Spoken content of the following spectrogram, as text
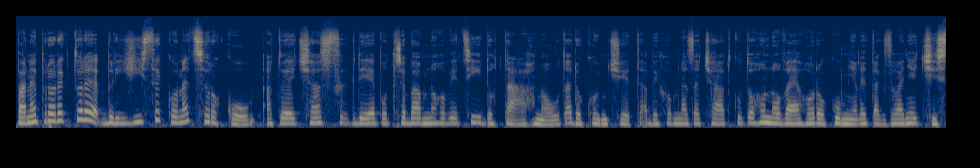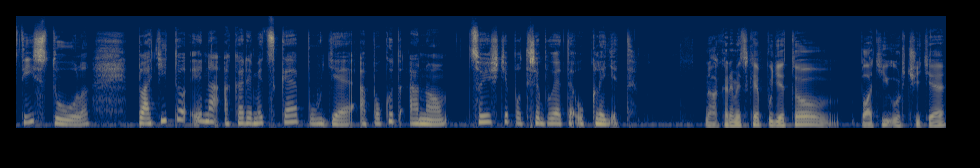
Pane prorektore, blíží se konec roku a to je čas, kdy je potřeba mnoho věcí dotáhnout a dokončit, abychom na začátku toho nového roku měli takzvaně čistý stůl. Platí to i na akademické půdě a pokud ano, co ještě potřebujete uklidit? Na akademické půdě to platí určitě.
